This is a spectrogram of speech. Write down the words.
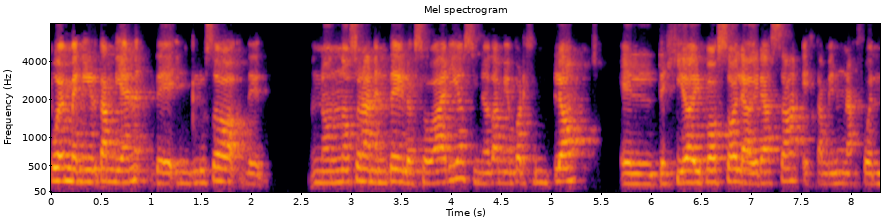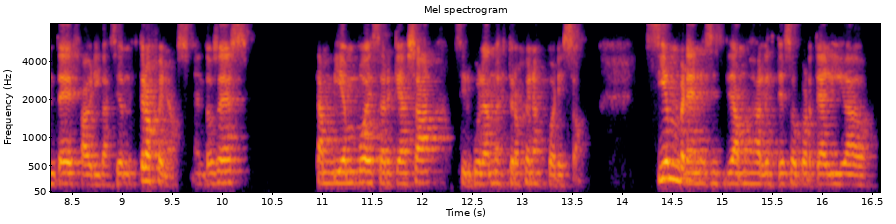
pueden venir también de incluso de, no, no solamente de los ovarios, sino también, por ejemplo, el tejido adiposo, la grasa, es también una fuente de fabricación de estrógenos. Entonces, también puede ser que haya circulando estrógenos por eso siempre necesitamos darle este soporte al hígado,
